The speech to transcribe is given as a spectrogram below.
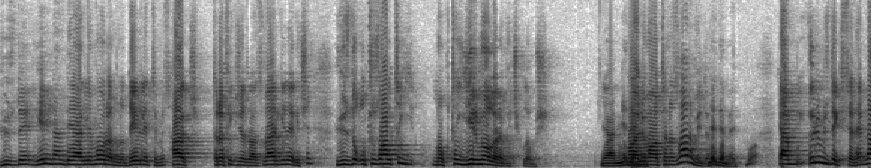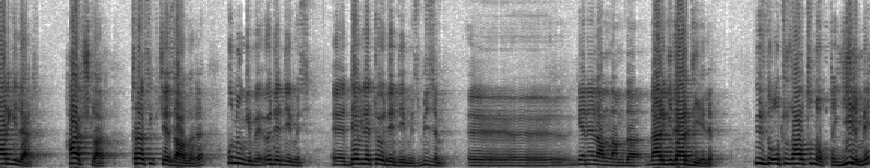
yüzde yeniden değerleme oranını devletimiz harç, trafik cezası, vergiler için yüzde 36.20 olarak açıklamış. yani ne demek? Malumatınız var mıydı? Ne demek bu? Yani önümüzdeki sene vergiler, harçlar, trafik cezaları, bunun gibi ödediğimiz, e, devlete ödediğimiz bizim e, genel anlamda vergiler diyelim, %36.20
